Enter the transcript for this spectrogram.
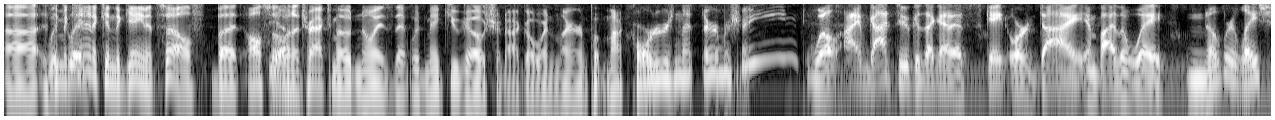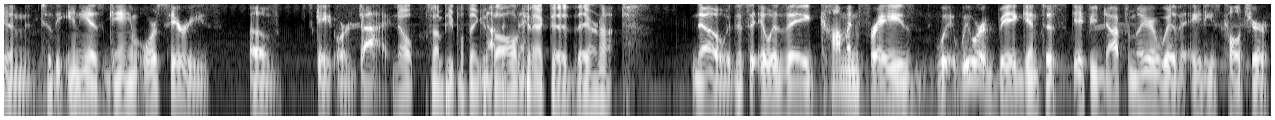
Uh, it's Which a was- mechanic in the game itself, but also Yeah. an attract mode noise that would make you go, Should I go in there and put my quarters in that there machine? Well, I've got to because I got to skate or die. And by the way, no relation to the NES game or series of Skate or Die. Nope. Some people think it's Not the all same. connected. They are not. No, this it was a common phrase. We, we were big into. If you're not familiar with '80s culture,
